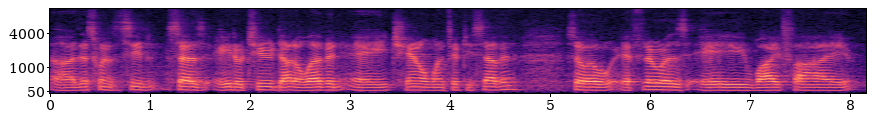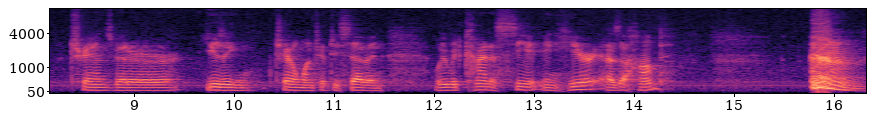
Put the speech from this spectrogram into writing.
Uh, this one says 802.11a channel 157. So if there was a Wi-Fi transmitter using channel 157, we would kind of see it in here as a hump. and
